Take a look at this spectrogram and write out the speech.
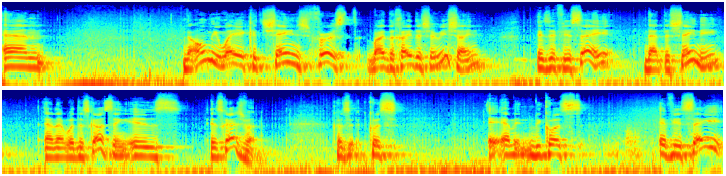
And the only way it could change first by the Chaydash Rishon is if you say that the Sheni and that we're discussing is is Cheshvan. Because because eh, I mean because if you say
